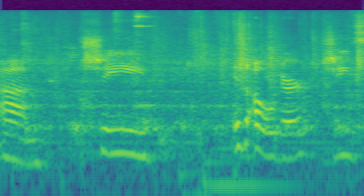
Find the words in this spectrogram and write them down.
Um, she is older. She's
